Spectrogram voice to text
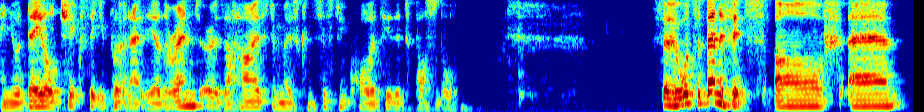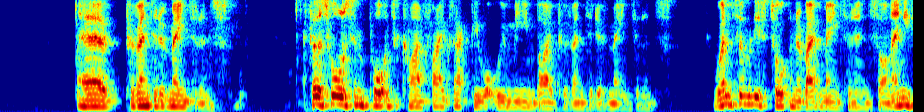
and your day old chicks that you're putting out the other end are as the highest and most consistent quality that's possible. So, what's the benefits of uh, uh, preventative maintenance. First of all, it's important to clarify exactly what we mean by preventative maintenance. When somebody's talking about maintenance on any,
